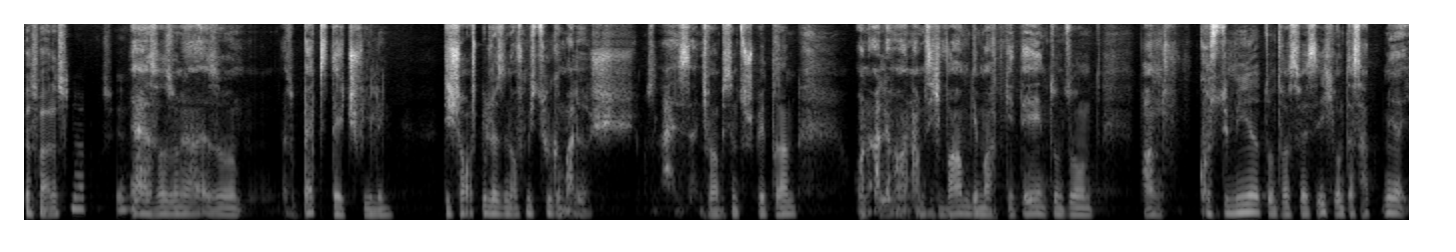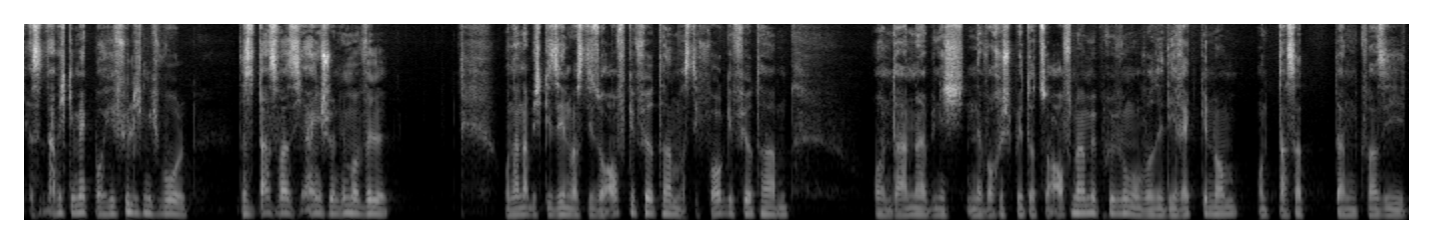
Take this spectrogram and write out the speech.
Was war das für eine Atmosphäre? Ja, es war so eine also, also Backstage-Feeling. Die Schauspieler sind auf mich zugekommen, alle, muss leise sein. Ich war ein bisschen zu spät dran. Und alle waren, haben sich warm gemacht, gedehnt und so und waren kostümiert und was weiß ich. Und das hat mir, das, da habe ich gemerkt, boah, hier fühle ich mich wohl. Das ist das, was ich eigentlich schon immer will. Und dann habe ich gesehen, was die so aufgeführt haben, was die vorgeführt haben. Und dann äh, bin ich eine Woche später zur Aufnahmeprüfung und wurde direkt genommen. Und das hat dann quasi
